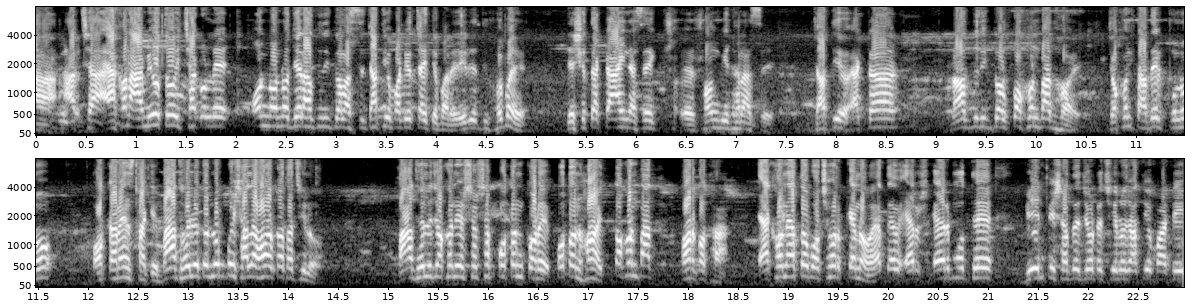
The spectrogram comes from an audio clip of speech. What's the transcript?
হ্যাঁ আচ্ছা সংবিধান আছে। জাতীয় একটা রাজনৈতিক দল কখন বাদ হয়? যখন তাদের অকারেন্স থাকে। বাদ হলে তো নব্বই সালে হওয়ার কথা ছিল। বাদ যখন পতন করে, পতন হয়, তখন বাদ হওয়ার কথা। এখন এত বছর কেন? এত এর মধ্যে বিএনপির সাথে জোটে ছিল জাতীয় পার্টি,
